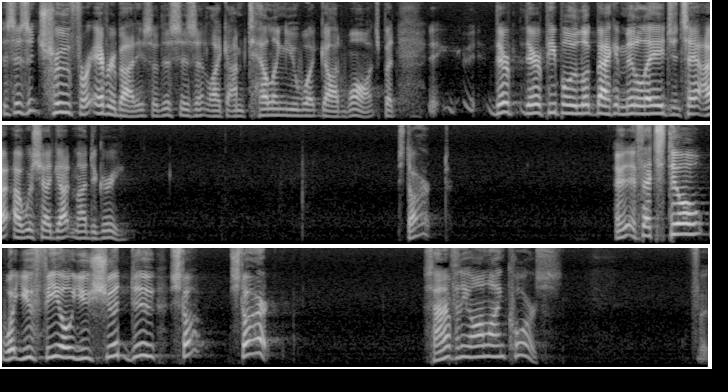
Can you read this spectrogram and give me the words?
this isn't true for everybody, so this isn't like I'm telling you what God wants, but eh, there, there are people who look back at middle age and say, I, I wish I'd gotten my degree. Start. If that's still what you feel you should do, start. Start. Sign up for the online course. F-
